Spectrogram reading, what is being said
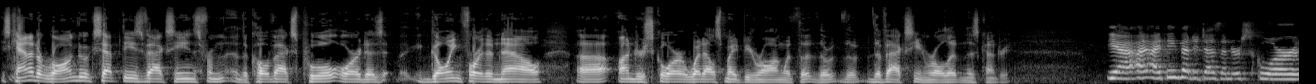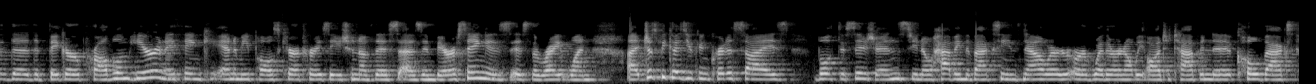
Is Canada wrong to accept these vaccines from the COVAX pool, or does going for them now uh, underscore what else might be wrong with the, the, the, the vaccine rollout in this country? Yeah, I, I, think that it does underscore the the bigger problem here, and I think Annamie Paul's characterization of this as embarrassing is is the right one. Uh, just because you can criticize both decisions, you know, having the vaccines now or, or whether or not we ought to tap into COVAX,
